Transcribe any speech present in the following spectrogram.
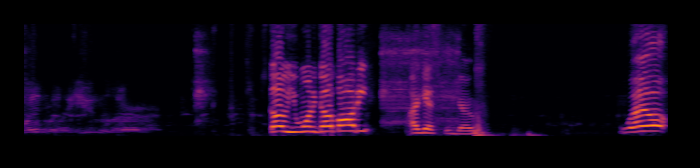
When will you learn? Let's go. You want to go, Baldi? I guess we go. Well,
